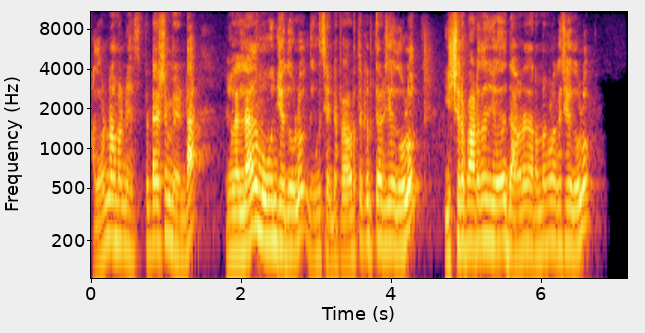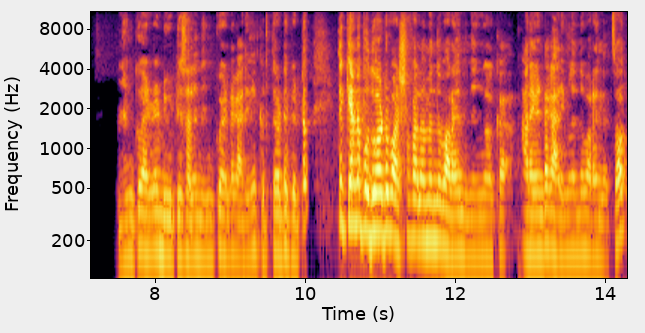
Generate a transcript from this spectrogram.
അതുകൊണ്ട് നമ്മൾ എക്സ്പെക്ടേഷൻ വേണ്ട. നിങ്ങൾ അല്ലാതെ മൂവും ചെയ്തോളൂ. നിങ്ങൾ ചെയ്യേണ്ട പ്രവർത്തി കൃത്യമായിട്ട് ചെയ്തോളൂ. ഈശ്വര പ്രാർത്ഥന ചെയ്ത് ദാനധർമ്മങ്ങളൊക്കെ ചെയ്തോളൂ. നിങ്ങൾക്ക് വേണ്ട ഡ്യൂട്ടീസ് അല്ലെങ്കിൽ നിങ്ങൾക്ക് വേണ്ട കാര്യങ്ങൾ കൃത്യമായിട്ട് കിട്ടും. ഇതൊക്കെയാണ് പൊതുവായിട്ട് വർഷഫലം എന്ന് പറയുന്നത്. നിങ്ങൾക്ക് അറിയേണ്ട കാര്യങ്ങൾ എന്ന് പറയുന്നത്. സോ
